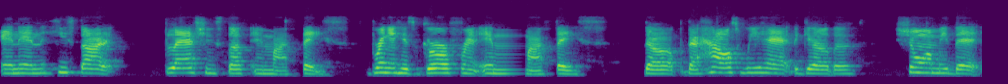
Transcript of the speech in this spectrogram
and then he started flashing stuff in my face, bringing his girlfriend in my face. The the house we had together, showing me that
